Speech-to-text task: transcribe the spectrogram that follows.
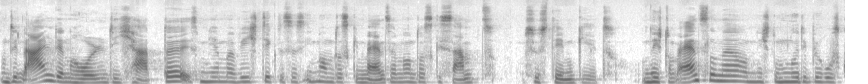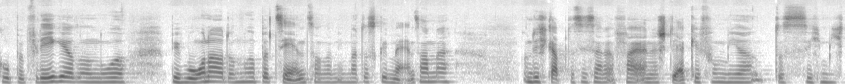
Und in allen den Rollen, die ich hatte, ist mir immer wichtig, dass es immer um das Gemeinsame und das Gesamtsystem geht. Und nicht um Einzelne und nicht um nur die Berufsgruppe Pflege oder nur Bewohner oder nur Patient, sondern immer das Gemeinsame. Und ich glaube, das ist eine, eine Stärke von mir, dass ich mich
